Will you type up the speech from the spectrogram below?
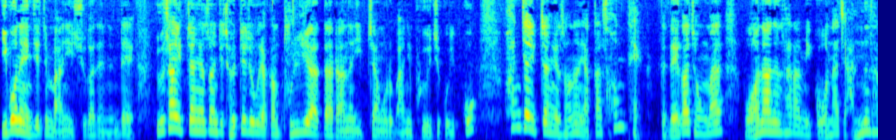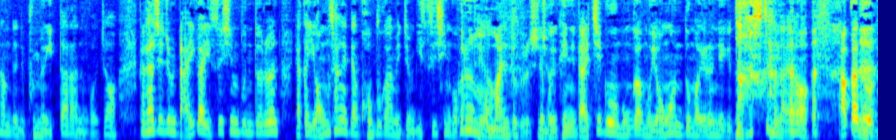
이번에 이제 좀 많이 이슈가 되는데 의사 입장에서 이제 절대적으로 약간 불리하다라는 입장으로 많이 보여지고 있고 환자 입장에서는 약간 선택 그러니까 내가 정말 원하는 사람이 있고 원하지 않는 사람들이 분명히 분명히 있다라는 거죠. 그러니까 사실 좀 나이가 있으신 분들은 약간 영상에 대한 거부감이 좀 있으신 것 그런 같아요. 뭐 많이도 그러시죠. 뭐 괜히 날 찍으면 뭔가 뭐 영혼도 막 이런 얘기도 하시잖아요. 아까도 네.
